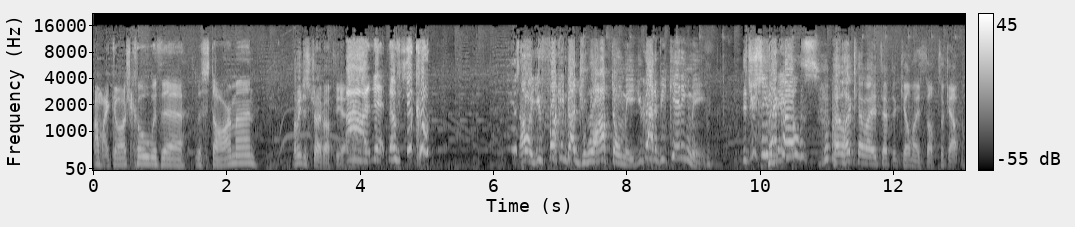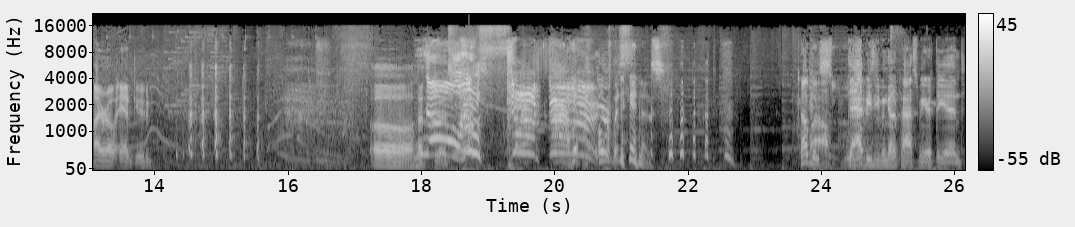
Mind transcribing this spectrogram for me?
Oh my gosh, Co with the the star man. Let me just drive off the edge. Ah, that, no, you Co. Oh, you fucking got dropped on me. You gotta be kidding me. Did you see that go? I like how I attempted to kill myself, took out Pyro and Goon. oh, that's good. no! Oh, bananas! That Wow. was Dabby's even gonna pass me at the end.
